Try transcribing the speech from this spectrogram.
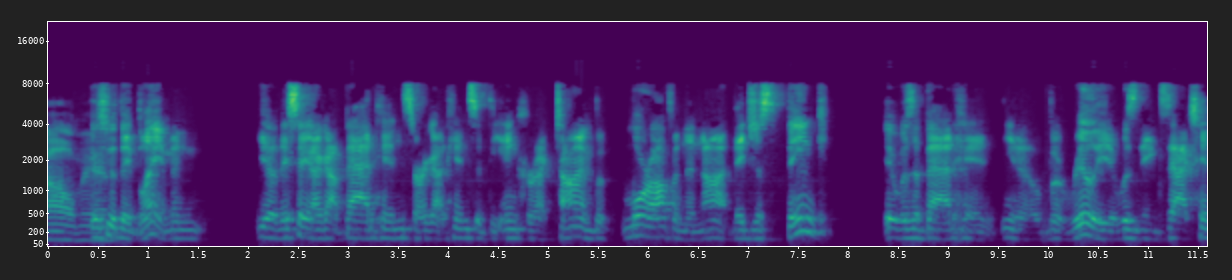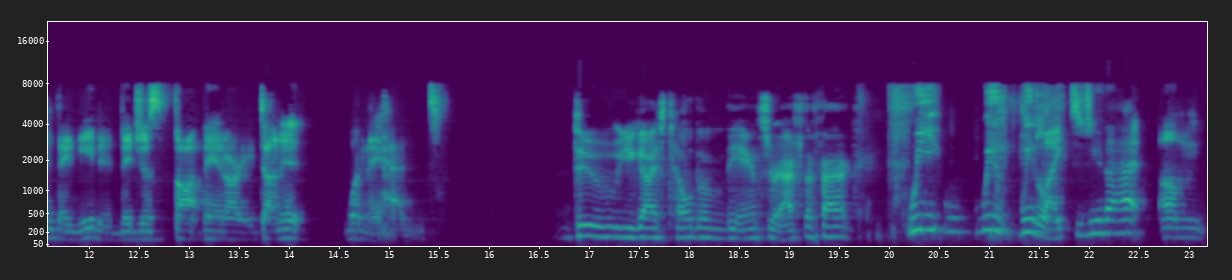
Oh man, this is who they blame, and you know they say I got bad hints or I got hints at the incorrect time, but more often than not, they just think it was a bad hint, you know, but really it was the exact hint they needed. They just thought they had already done it when they hadn't. Do you guys tell them the answer after the fact? We we we like to do that. Um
